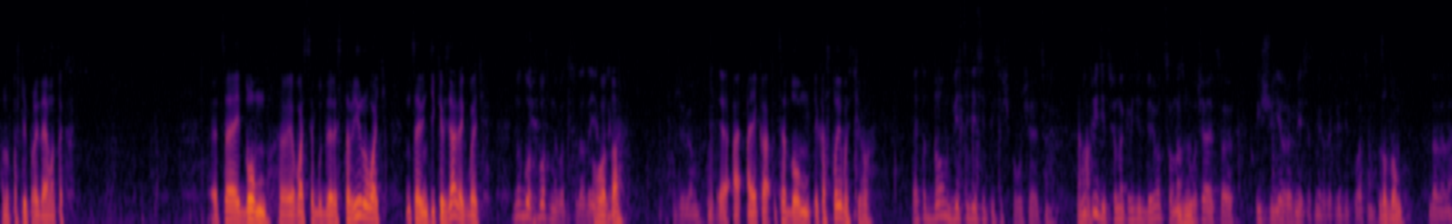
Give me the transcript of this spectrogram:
А ну пошли пройдемо так. Е, Цей дом е, Вася буде реставрувати. Ну, це він тільки взяв, якби. Ну, год, год мы вот сюда заехали. Год, да? Живем. Е, А, а яка це дом, яка стоїмость його? Этот дом 210 тысяч получается. Ну, Ага. кредит, все на кредит берется. У нас Мгм. получается 1000 евро в месяц мы за кредит платим. За дом. Да, да, да.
